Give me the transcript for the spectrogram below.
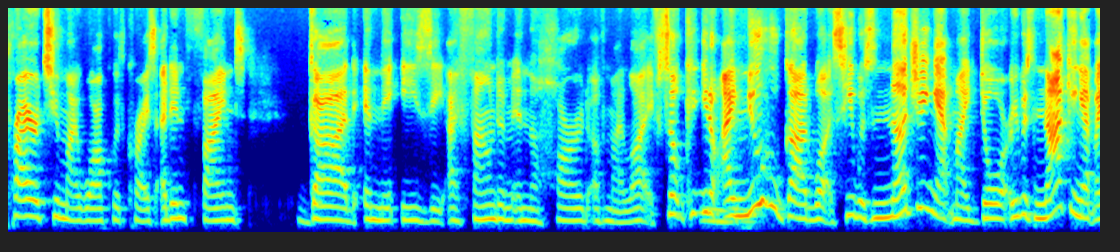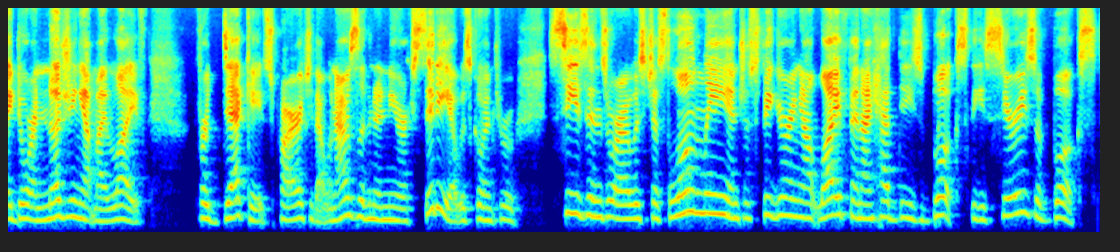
prior to my walk with Christ. I didn't find God in the easy. I found him in the hard of my life. So, you know, mm-hmm. I knew who God was. He was nudging at my door. He was knocking at my door and nudging at my life for decades prior to that. When I was living in New York City, I was going through seasons where I was just lonely and just figuring out life. And I had these books, these series of books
